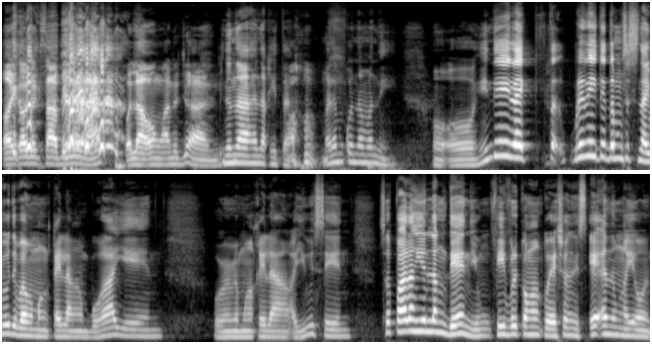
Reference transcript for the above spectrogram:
O, ikaw nagsabi niya ha? Wala akong ano dyan. Pinunahan na kita. Alam ko naman eh. Oo. Hindi like, related naman sa sinabi mo, di ba, mga kailangan buhayin or may mga kailangan ayusin. So parang yun lang din, yung favorite ko nga question is, eh ano ngayon?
